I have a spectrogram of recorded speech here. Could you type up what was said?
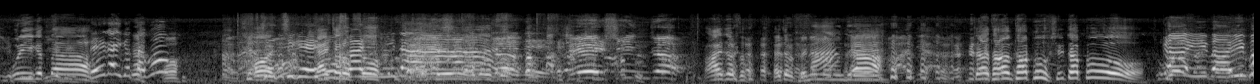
우리 이겼다. 내가 이겼다고? 어, 조치게 얄짤 없어 녹아집니다. 얄짤 없어 네, 네. 배신자 얄짤 없어 얄짤 없어 자, 자 다음 타프 실타프 가위바위보.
